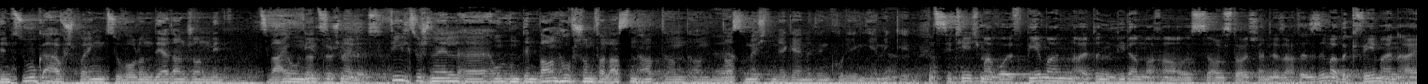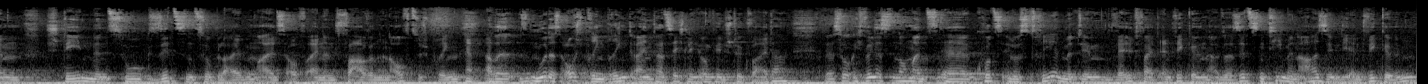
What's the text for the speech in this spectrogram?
den Zug aufspringen zu wollen, der dann schon mit 200 viel zu schnell ist. Viel zu schnell äh, und, und, den Bahnhof schon verlassen hat und, und ja. das möchten wir gerne den Kollegen hier mitgeben. Jetzt zitiere ich mal Wolf Biermann, einen alten Liedermacher aus, aus Deutschland, der sagt, es ist immer bequemer in einem stehenden Zug sitzen zu bleiben, als auf einen fahrenden aufzuspringen. Aber nur das Aufspringen bringt einen tatsächlich irgendwie ein Stück weiter. So, ich will das nochmal äh, kurz illustrieren mit dem weltweit entwickeln. Also da sitzt ein Team in Asien, die entwickeln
